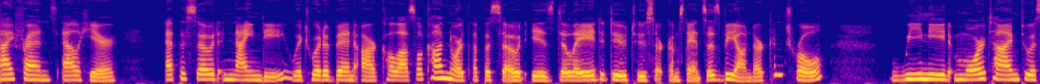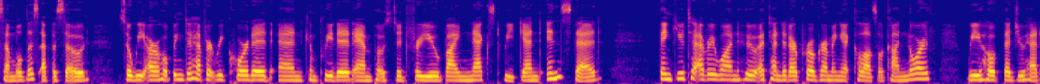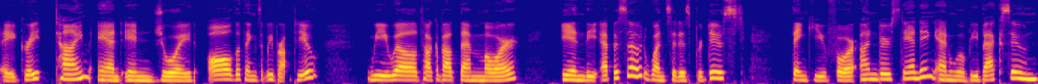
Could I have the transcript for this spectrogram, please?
Hi, friends, Al here. Episode 90, which would have been our Colossalcon North episode, is delayed due to circumstances beyond our control. We need more time to assemble this episode, so we are hoping to have it recorded and completed and posted for you by next weekend instead. Thank you to everyone who attended our programming at Colossalcon North. We hope that you had a great time and enjoyed all the things that we brought to you. We will talk about them more in the episode once it is produced. Thank you for understanding, and we'll be back soon.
